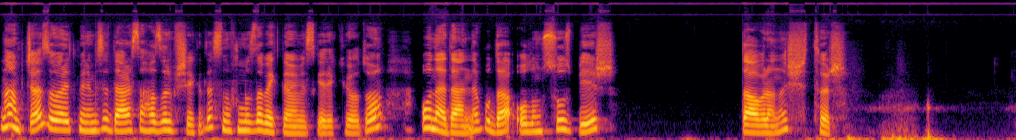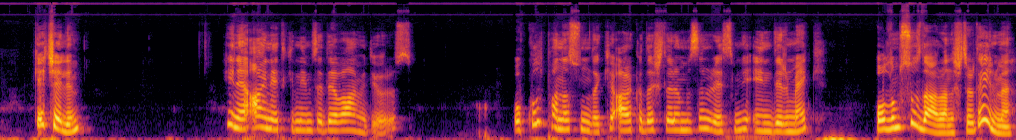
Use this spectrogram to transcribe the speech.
Ne yapacağız? Öğretmenimizi derse hazır bir şekilde sınıfımızda beklememiz gerekiyordu. O nedenle bu da olumsuz bir davranıştır. Geçelim. Yine aynı etkinliğimize devam ediyoruz. Okul panosundaki arkadaşlarımızın resmini indirmek olumsuz davranıştır değil mi?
